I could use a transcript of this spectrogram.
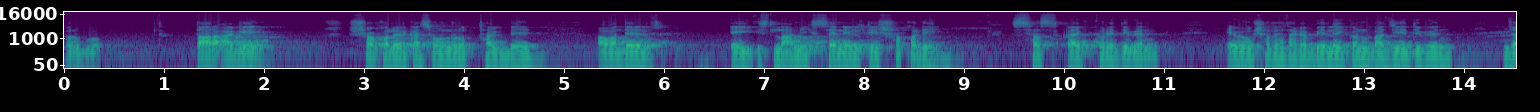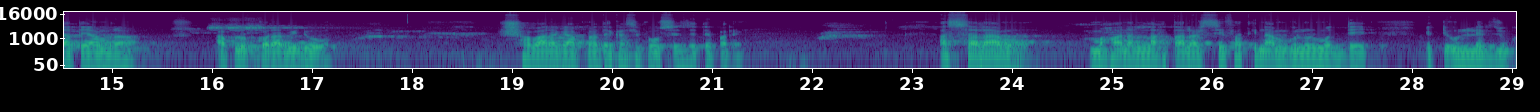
করব। তার আগে সকলের কাছে অনুরোধ থাকবে আমাদের এই ইসলামিক চ্যানেলটি সকলেই সাবস্ক্রাইব করে দিবেন এবং সাথে থাকা বেল আইকন বাজিয়ে দিবেন যাতে আমরা আপলোড করা ভিডিও সবার আগে আপনাদের কাছে পৌঁছে যেতে পারে। আসসালাম মহান আল্লাহ তালার সিফাতি নামগুলোর মধ্যে একটি উল্লেখযোগ্য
